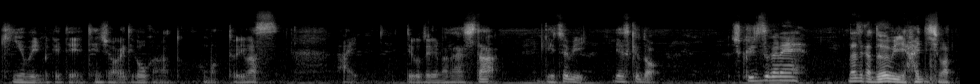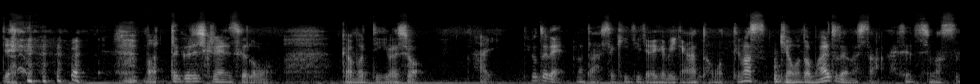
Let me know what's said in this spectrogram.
金曜日に向けてテンション上げていこうかなと思っております。はい。ということで、また明日、月曜日ですけど、祝日がね、なぜか土曜日に入ってしまって、全く嬉しくないんですけども、頑張っていきましょう。ということで、また明日聞いていただければいいかなと思っています。今日もどうもありがとうございました。失礼します。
